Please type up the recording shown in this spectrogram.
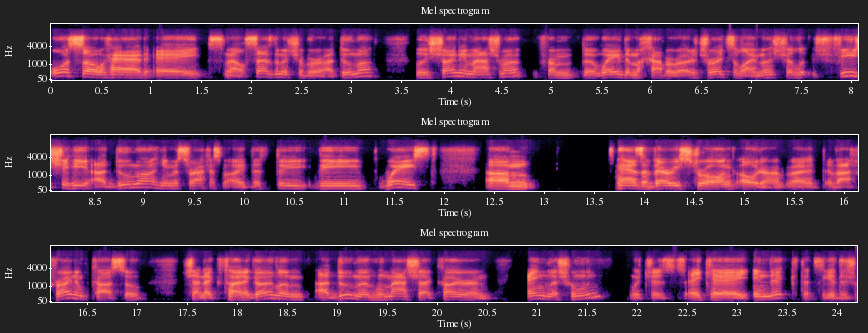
also had a smell. Says the Mishabur aduma, l'shayni mashma from the way the Mechaber wrote it. Shroitzalayma shfi shehi aduma he misrachas ma'id. The the waste. Um, has a very strong odor. V'achroinim kasu, shenek tarnagolim adumim humasha koirim English hoon, which is aka Indic, that's the Yiddish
